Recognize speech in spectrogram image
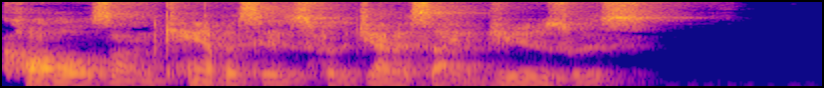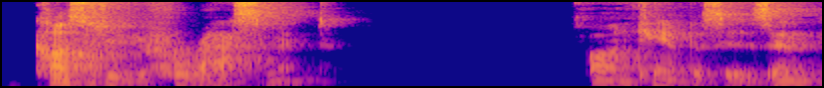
calls on campuses for the genocide of Jews was constituted harassment on campuses. And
